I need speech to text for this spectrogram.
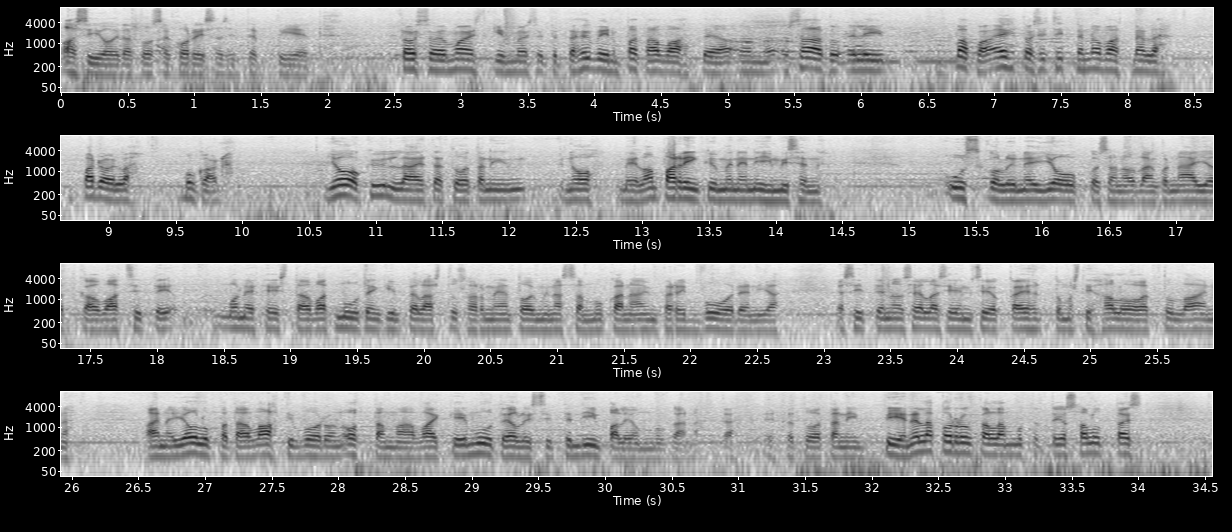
asioita tuossa korissa sitten pidetään tuossa mainitkin myös, että hyvin patavahteja on saatu, eli vapaaehtoiset sitten ovat näillä padoilla mukana. Joo, kyllä, että tuota, niin, no, meillä on parinkymmenen ihmisen uskollinen joukko, sanotaanko näin, jotka ovat sitten, monet heistä ovat muutenkin pelastusarmeijan toiminnassa mukana ympäri vuoden ja, ja sitten on sellaisia ihmisiä, jotka ehdottomasti haluavat tulla aina aina joulupataan vahtivuoron ottamaan, vaikka ei muuten olisi sitten niin paljon mukana. Että, että tuota, niin pienellä porukalla, mutta että jos haluttaisiin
